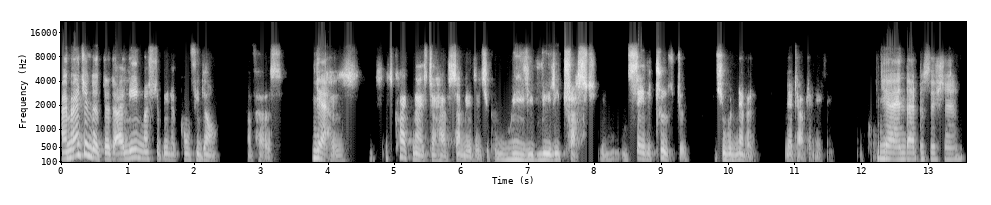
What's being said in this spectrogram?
I imagine that, that Aline must have been a confidant of hers. Yeah. Because it's quite nice to have somebody that you can really, really trust you know, and say the truth to she would never let out anything. Yeah, in that position.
